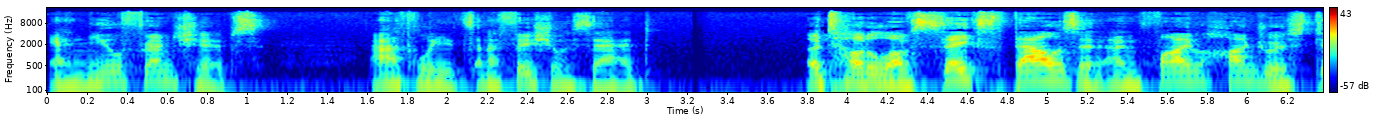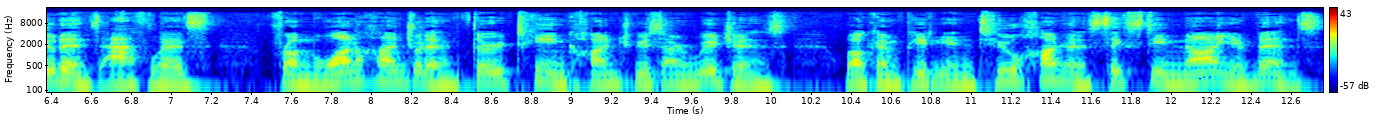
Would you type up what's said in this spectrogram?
and new friendships, athletes and officials said. A total of 6,500 student athletes from 113 countries and regions will compete in 269 events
